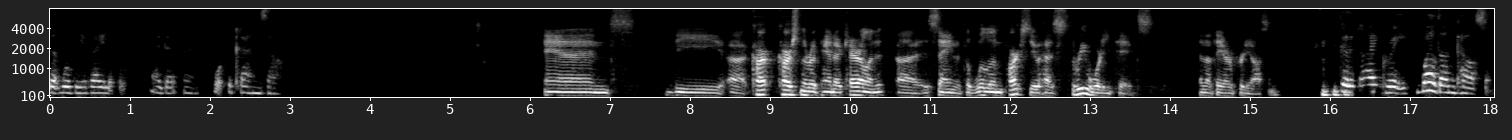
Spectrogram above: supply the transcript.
that will be available. I don't know what the plans are. And the uh, Car- Carson the Red Panda, Carolyn uh, is saying that the Woodland Park Zoo has three warty pigs and that they are pretty awesome. Good, I agree. Well done, Carson.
